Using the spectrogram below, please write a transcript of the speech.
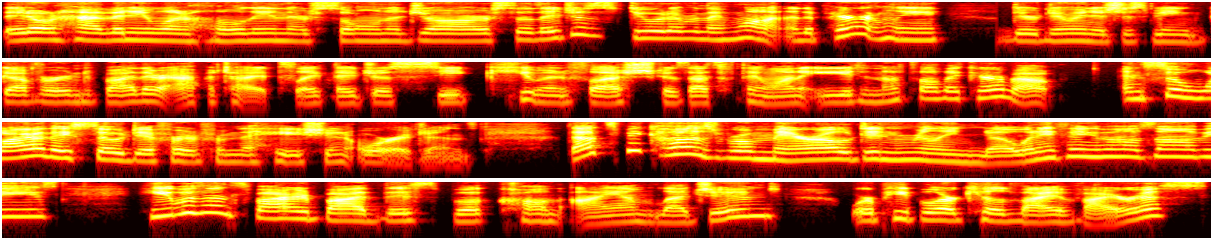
They don't have anyone holding their soul in a jar. So they just do whatever they want. And apparently, they're doing is just being governed by their appetites. Like they just seek human flesh because that's what they want to eat and that's all they care about. And so, why are they so different from the Haitian origins? That's because Romero didn't really know anything about zombies. He was inspired by this book called I Am Legend, where people are killed by a virus.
